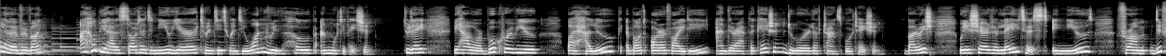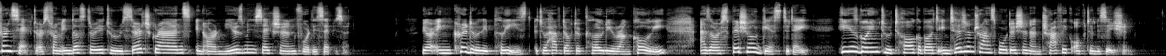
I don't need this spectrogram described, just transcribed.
Hello, everyone. I hope you have started the new year 2021 with hope and motivation. Today, we have our book review by Haluk about RFID and their application in the world of transportation. Barish will share the latest in news from different sectors, from industry to research grants, in our news mini section for this episode. We are incredibly pleased to have Dr. Claudio Roncoli as our special guest today. He is going to talk about intelligent transportation and traffic optimization.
